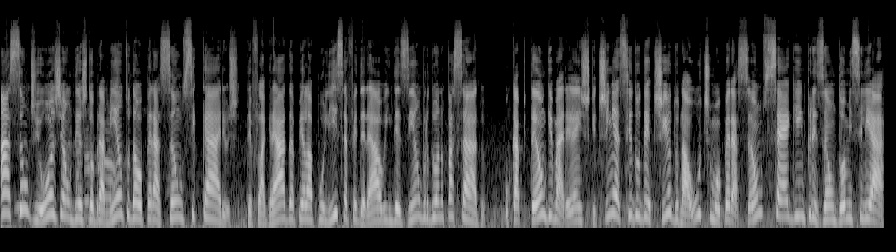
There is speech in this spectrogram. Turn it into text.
A ação de hoje é um desdobramento da Operação Sicários, deflagrada pela Polícia Federal em dezembro do ano passado. O capitão Guimarães, que tinha sido detido na última operação, segue em prisão domiciliar.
